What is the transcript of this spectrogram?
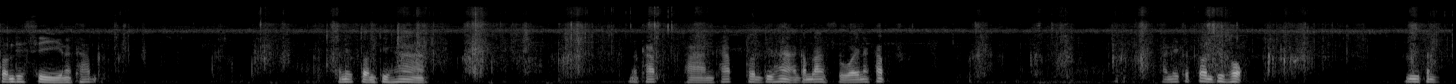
ต้นที่สี่นะครับ อันนี้ต้นที่ห้านะครับ ผ่านครับต้นที่ห้ากำลังสวยนะครับ อันนี้ก็ต้นที่หกมีปัญ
